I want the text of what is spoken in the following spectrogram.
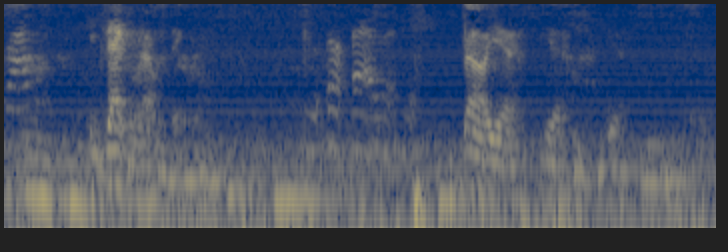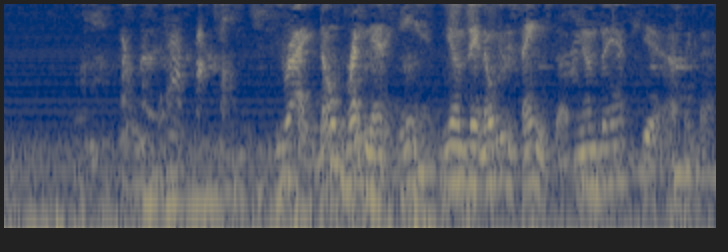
phone. Exactly what I was thinking. Oh yeah, yeah, yeah. Right. Don't bring that again. You know what I'm saying? Don't do the same stuff. You know what I'm saying? Yeah, I think that.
